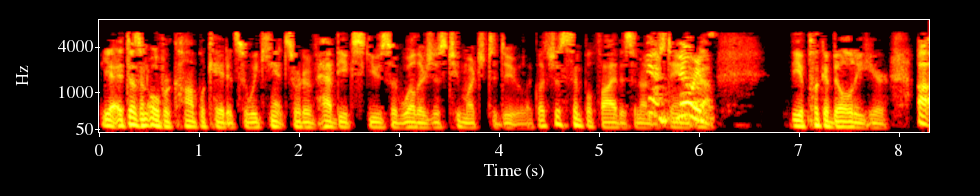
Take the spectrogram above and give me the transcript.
Yeah, it doesn't overcomplicate it so we can't sort of have the excuse of, well, there's just too much to do. Like, let's just simplify this and understand yeah, no, the applicability here. Uh,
